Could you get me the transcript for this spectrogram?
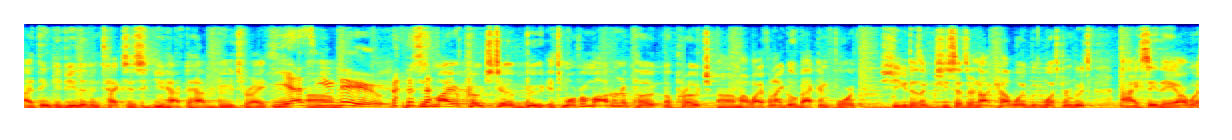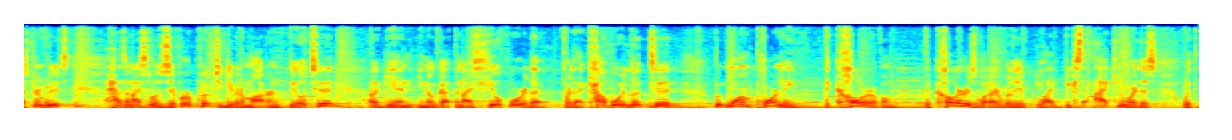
I think if you live in Texas, you have to have boots, right? Yes, um, you do. this is my approach to a boot. It's more of a modern approach. Uh, my wife and I go back and forth. She doesn't. She says they're not cowboy Western boots. I say they are Western boots. Has a nice little zipper approach to give it a modern feel to it. Again, you know, got the nice heel for that for that cowboy look to it. But more importantly, color of them. The color is what I really like because I can wear this with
